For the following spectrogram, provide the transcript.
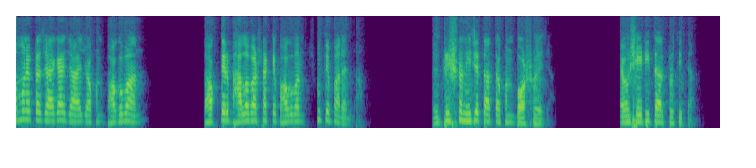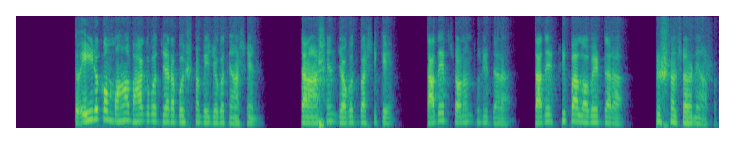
এমন একটা জায়গায় যায় যখন ভগবান ভক্তের ভালোবাসাকে ভগবান ছুঁতে পারেন না। কৃষ্ণ নিজে তার তখন বশ হয়ে যান। এবং সেটি তার প্রতিদান। তো এইরকম মহাভাগবত যারা বৈষ্ণব এই জগতে আসেন, তারা আসেন জগৎবাসীকে তাদের চরণধুলির দ্বারা, তাদের কৃপা লবের দ্বারা কৃষ্ণ চরণে আসক্ত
